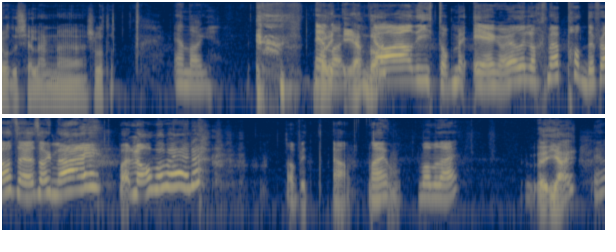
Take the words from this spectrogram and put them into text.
rådhuskjelleren, eh, Charlotte? En dag. Bare én dag? Ja, jeg hadde gitt opp med en gang. Jeg hadde lagt meg paddeflat, så jeg hadde sagt nei, bare la meg være. Ja. Nei, hva med deg? Eh, Jeg? Ja.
